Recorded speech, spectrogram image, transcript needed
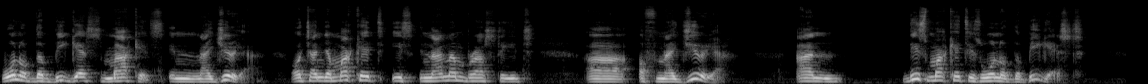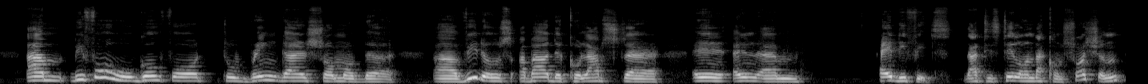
one of the biggest markets in Nigeria. Ochanja market is in Anambra state uh, of Nigeria, and this market is one of the biggest. Um, before we go forward to bring guys some of the uh, videos about the collapsed uh, in, in, um, edifice that is still under construction,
